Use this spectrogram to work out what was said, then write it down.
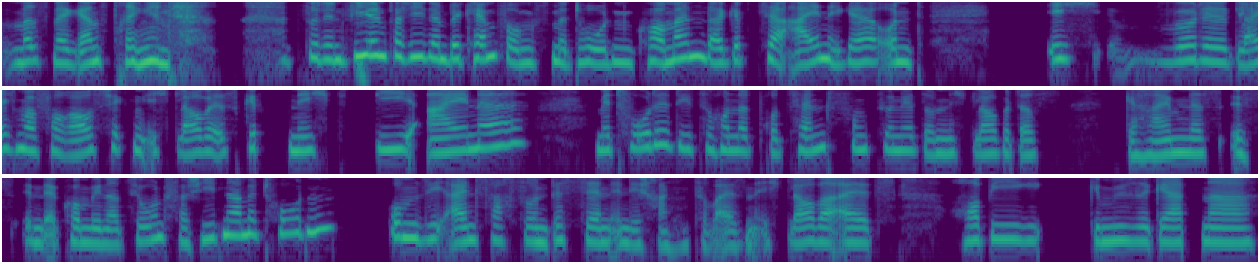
müssen wir ganz dringend zu den vielen verschiedenen Bekämpfungsmethoden kommen. Da gibt's ja einige und ich würde gleich mal vorausschicken, ich glaube, es gibt nicht die eine Methode, die zu 100 Prozent funktioniert, sondern ich glaube, das Geheimnis ist in der Kombination verschiedener Methoden, um sie einfach so ein bisschen in die Schranken zu weisen. Ich glaube, als Hobby-Gemüsegärtner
